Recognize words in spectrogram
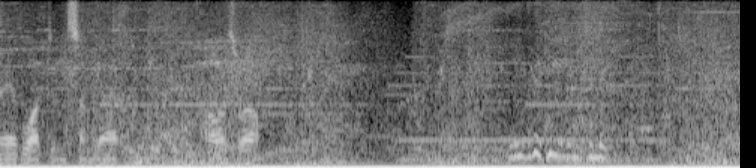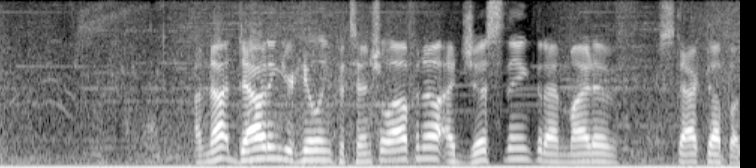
May have walked into some of that. All as well. Leave the healing to me. I'm not doubting your healing potential, Alphinaud. I just think that I might have stacked up a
